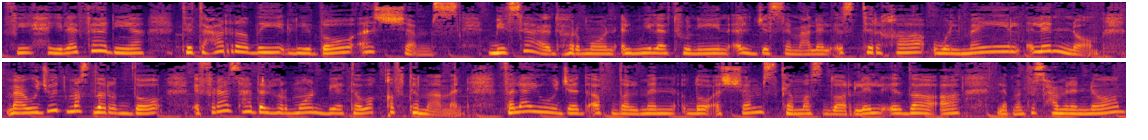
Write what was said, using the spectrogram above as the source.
في حيلة ثانية تتعرضي لضوء الشمس بيساعد هرمون الميلاتونين الجسم على الاسترخاء والميل للنوم. مع وجود مصدر الضوء إفراز هذا الهرمون بيتوقف تماما. فلا يوجد أفضل من ضوء الشمس كمصدر للإضاءة. لما تصحى من النوم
